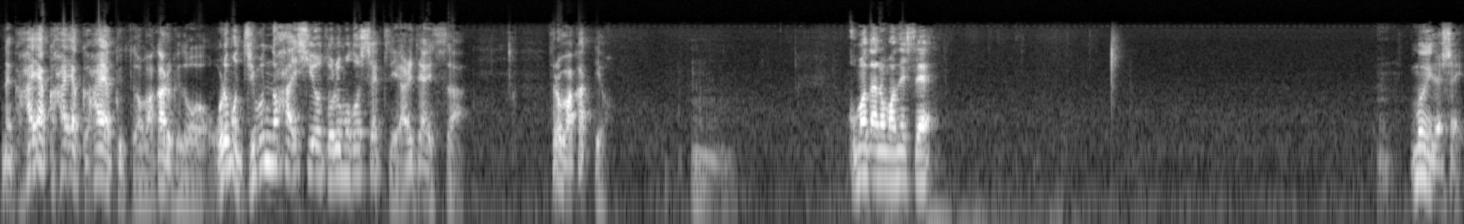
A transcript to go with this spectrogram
なんか早く早く早くってのはわかるけど、俺も自分の配信を取り戻したくてやりたいしさ、それは分かってよ。うん。駒田の真似して。ムーンいらっしゃい。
